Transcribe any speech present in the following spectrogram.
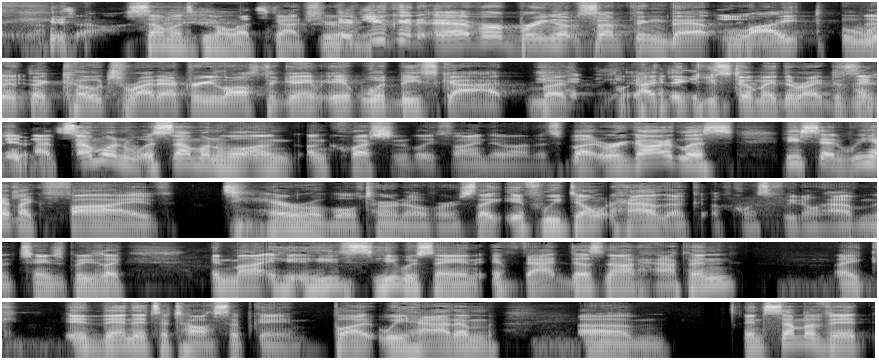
so, someone's gonna let Scott Drew. If you could ever bring up something that light with a coach right after he lost a game, it would be Scott. But I think you still made the right I decision. did not. Someone, someone will un- unquestionably find him on this. But regardless, he said we had like five terrible turnovers. Like if we don't have, like, of course, if we don't have them, to change. But he's like, in my, he, he's he was saying if that does not happen, like it, then it's a toss up game. But we had them, um, and some of it.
